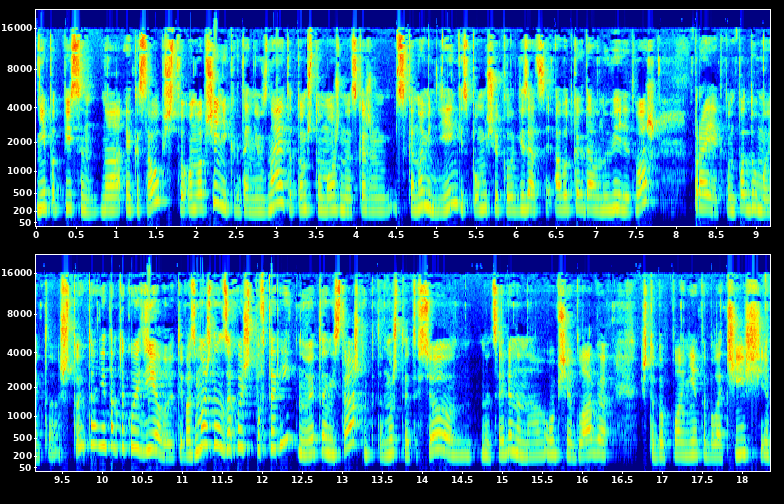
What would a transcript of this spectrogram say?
не подписан на эко-сообщество, он вообще никогда не узнает о том, что можно, скажем, сэкономить деньги с помощью экологизации. А вот когда он увидит ваш проект, он подумает, а что это они там такое делают? И, возможно, он захочет повторить, но это не страшно, потому что это все нацелено на общее благо, чтобы планета была чище.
